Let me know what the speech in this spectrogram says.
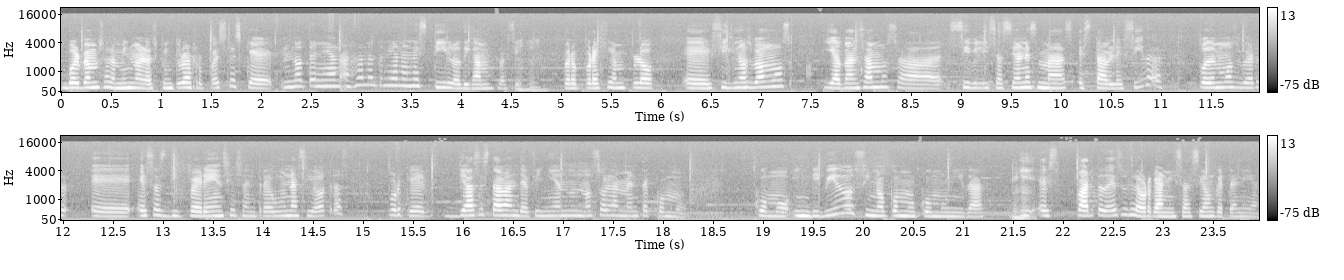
volvemos a lo mismo, las pinturas rupestres que no tenían, ajá, no tenían un estilo, digámoslo así. Ujú. Pero, por ejemplo, eh, si nos vamos y avanzamos a civilizaciones más establecidas, podemos ver eh, esas diferencias entre unas y otras, porque ya se estaban definiendo no solamente como, como individuos, sino como comunidad. Ujú. Y es parte de eso es la organización que tenían.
